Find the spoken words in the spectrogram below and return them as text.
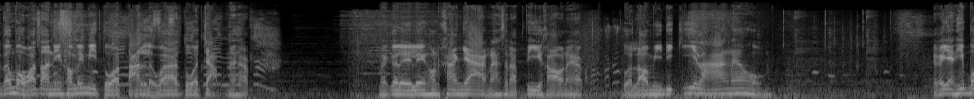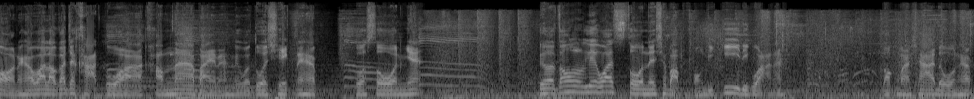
แต่ต้องบอกว่าตอนนี้เขาไม่มีตัวตันหรือว่าตัวจับนะครับ มันก็เลยเล่นค่อนข้างยากนะสำหรับตีเขานะครับ ส่วนเรามีดิกกี้ล้างนะครับผม แต่ก็อย่างที่บอกนะครับว่าเราก็จะขาดตัวค้ำหน้าไปนะ หรือว่าตัวเช็คนะครับ ตัวโซนเงี้ยคือเราต้องเรียกว่าโซนในฉบับของดิกกี้ดีกว่านะ ล็อกมาชาโดนครับ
